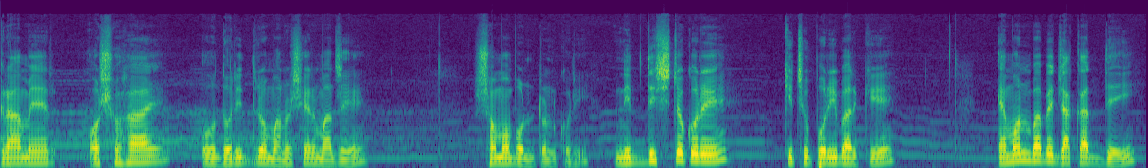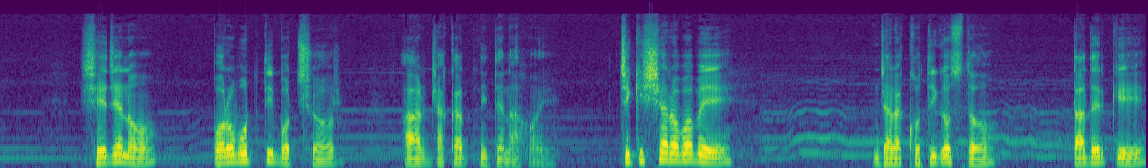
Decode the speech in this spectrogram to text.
গ্রামের অসহায় ও দরিদ্র মানুষের মাঝে সমবন্টন করি। নির্দিষ্ট করে কিছু পরিবারকে এমনভাবে জাকাত দেই, সে যেন পরবর্তী বছর আর জাকাত নিতে না হয়। চিকিৎসার অভাবে যারা ক্ষতিগ্রস্ত, তাদেরকে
